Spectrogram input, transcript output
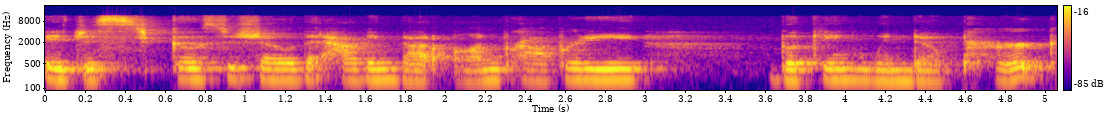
it just goes to show that having that on property booking window perk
